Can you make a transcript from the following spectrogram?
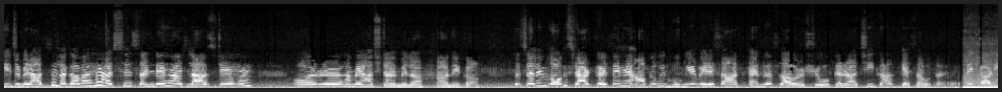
ये जमेरात से लगा हुआ है आज से संडे है आज लास्ट डे है और हमें आज टाइम मिला आने का। तो चलें व्लॉग स्टार्ट करते हैं। आप लोग भी घूमिए मेरे साथ एनुअल फ्लावर शो कराची का। कैसा होता है? गाड़ी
